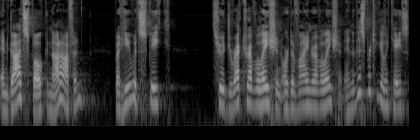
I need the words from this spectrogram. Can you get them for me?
And God spoke, not often, but He would speak through direct revelation or divine revelation. And in this particular case,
